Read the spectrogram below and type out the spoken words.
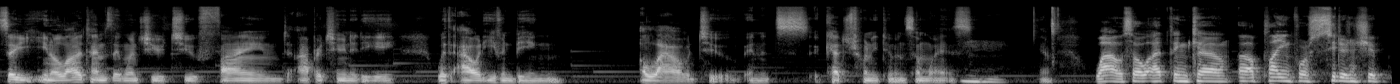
So, you know, a lot of times they want you to find opportunity without even being allowed to. And it's a catch 22 in some ways. Yeah. Wow. So I think uh, applying for citizenship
